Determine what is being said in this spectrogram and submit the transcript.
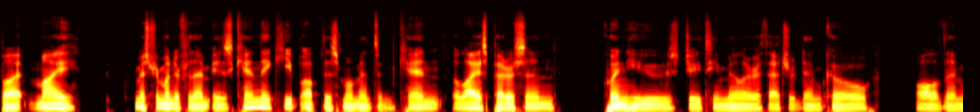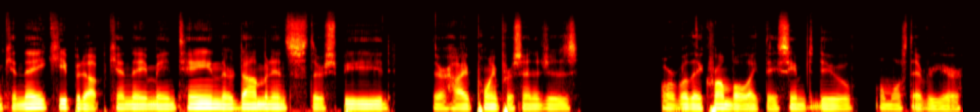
but my mystery Monday for them is can they keep up this momentum? Can Elias Pettersson, Quinn Hughes, JT Miller, Thatcher Demko, all of them, can they keep it up? Can they maintain their dominance, their speed, their high point percentages, or will they crumble like they seem to do almost every year?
